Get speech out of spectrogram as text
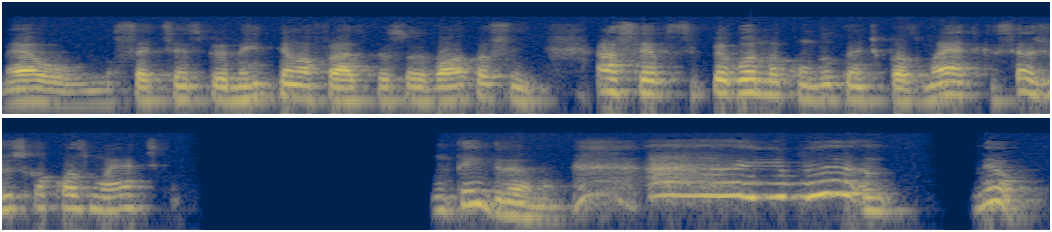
Né? O, no 700 experimento tem uma frase, a pessoa volta assim, ah, você, você pegou numa conduta anticosmoética, se ajuste com a cosmoética. Não tem drama. Ai, meu,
